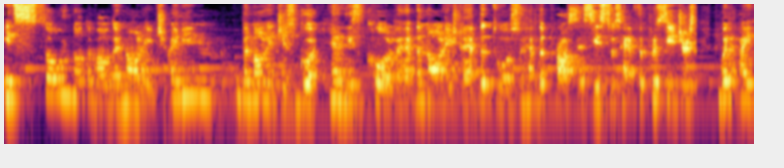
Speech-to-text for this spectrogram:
it's so not about the knowledge. I mean, the knowledge is good and it's cool to have the knowledge, to have the tools, to have the processes, to have the procedures. But I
